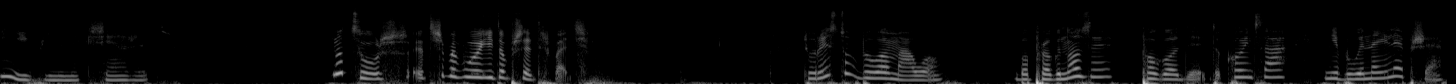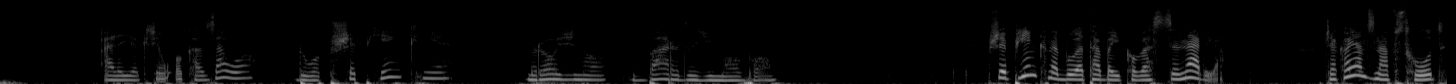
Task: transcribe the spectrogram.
i niewinny księżyc. No cóż, trzeba było i to przetrwać. Turystów było mało, bo prognozy pogody do końca nie były najlepsze. Ale jak się okazało, było przepięknie, mroźno i bardzo zimowo. Przepiękna była ta bajkowa scenaria. Czekając na wschód,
